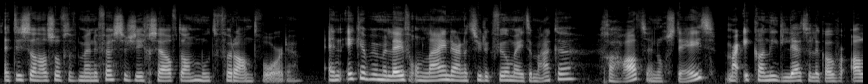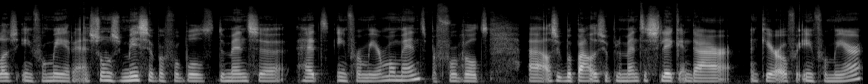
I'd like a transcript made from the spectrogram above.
het is dan alsof de manifester zichzelf dan moet verantwoorden. En ik heb in mijn leven online daar natuurlijk veel mee te maken gehad en nog steeds. Maar ik kan niet letterlijk over alles informeren. En soms missen bijvoorbeeld de mensen het informeermoment. Bijvoorbeeld uh, als ik bepaalde supplementen slik en daar een keer over informeer.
